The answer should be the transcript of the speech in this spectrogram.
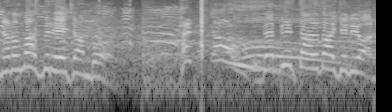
İnanılmaz bir heyecan bu. Ve bir tane daha geliyor.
